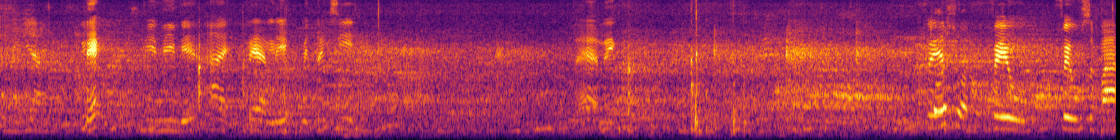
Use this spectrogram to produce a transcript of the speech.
อันนี้อะเล็กนี่นี่เด็ไอ้แร่เล็กเป็นแท็กซี่แร่เล็กเฟลส่วนเฟลเฟลสปา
